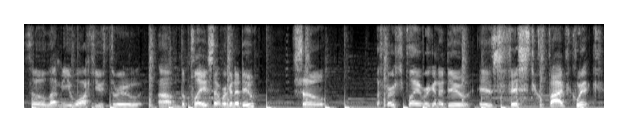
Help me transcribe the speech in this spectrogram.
So let me walk you through um, the plays that we're gonna do. So the first play we're gonna do is fist five quick.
